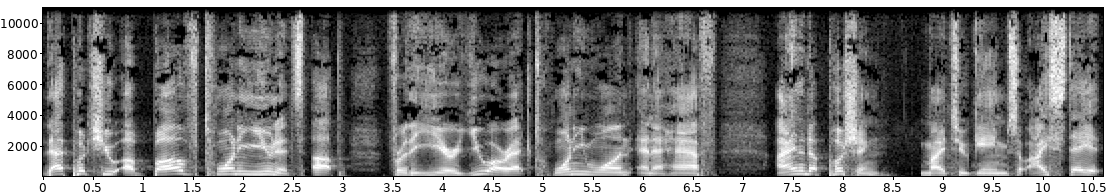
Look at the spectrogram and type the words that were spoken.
That puts you above 20 units up for the year. You are at 21 and a half. I ended up pushing my two games, so I stay at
